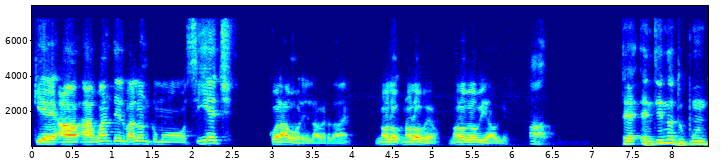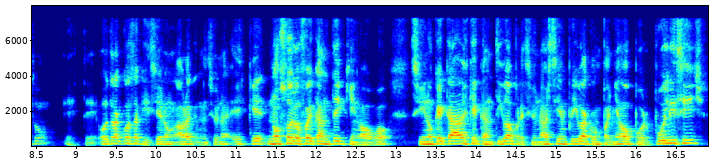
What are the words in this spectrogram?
que aguante el balón como Ziyech colabore, la verdad. ¿eh? No, lo, no lo veo, no lo veo viable. Ah, te, entiendo tu punto. Este, otra cosa que hicieron, ahora que menciona, es que no solo fue Kanté quien ahogó, sino que cada vez que Kanté iba a presionar siempre iba acompañado por Pulisic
